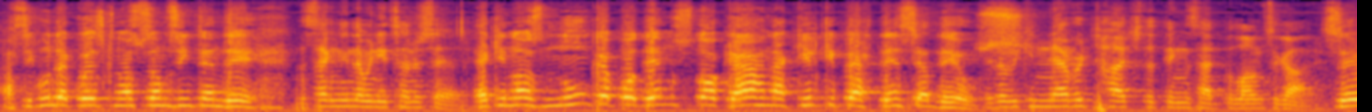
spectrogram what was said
A segunda coisa que nós precisamos entender é que nós nunca podemos tocar naquilo que pertence a Deus. Você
